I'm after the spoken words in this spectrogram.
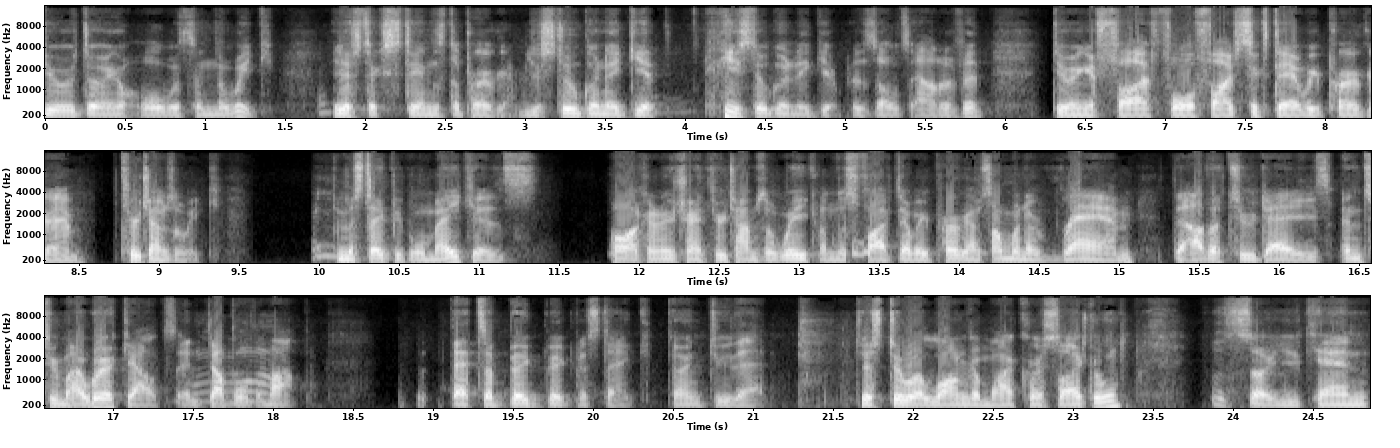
you were doing it all within the week. It just extends the program. You're still going to get you're still going to get results out of it doing a five, four, five, six day a week program three times a week. The mistake people make is oh, I can only train three times a week on this five day a week program, so I'm going to ram the other two days into my workouts and double them up. That's a big, big mistake. Don't do that. Just do a longer microcycle so you can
